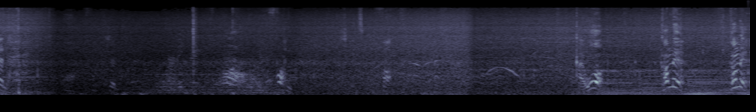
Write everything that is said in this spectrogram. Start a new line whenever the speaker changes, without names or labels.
Action.
Oh, fuck.
Fuck.
I walk. Come here.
